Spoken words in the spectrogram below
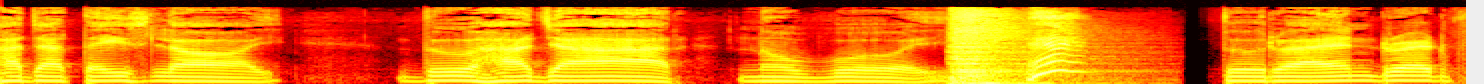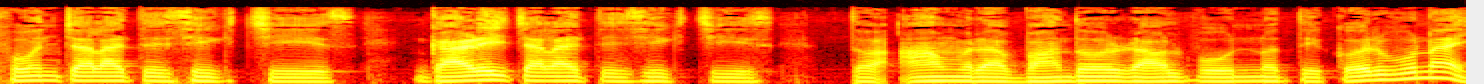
হাজার তেইশ লয় দু হাজার নব্বই? তোরা অ্যান্ড্রয়েড ফোন চালাতে শিখছিস গাড়ি চালাতে শিখছিস তো আমরা বাঁদর অল্প উন্নতি করব নাই?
